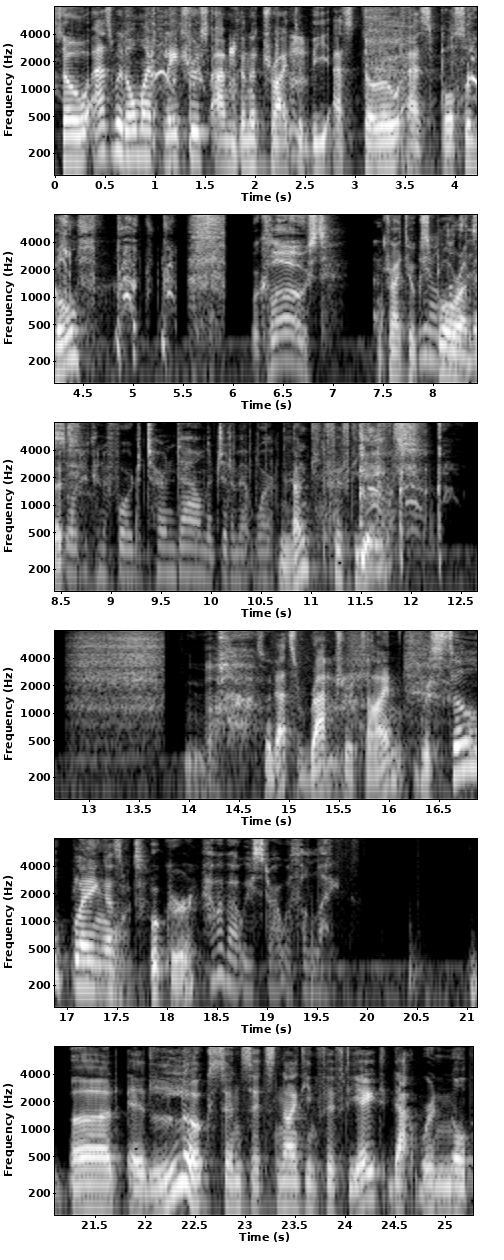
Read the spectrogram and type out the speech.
So, as with all my playthroughs, I'm gonna try to be as thorough as possible. We're closed. And try to You don't explore look a the bit. sort who can afford to turn down legitimate work. 1958. so that's Rapture time. We're still playing as Booker, How about we start with a light? but it looks, since it's 1958, that we're not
